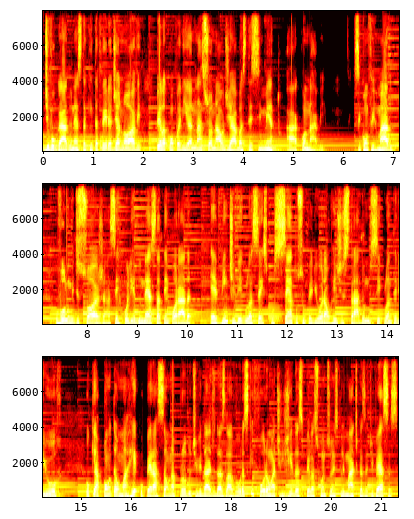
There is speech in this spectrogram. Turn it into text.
divulgado nesta quinta-feira, dia 9, pela Companhia Nacional de Abastecimento, a CONAB. Se confirmado, o volume de soja a ser colhido nesta temporada é 20,6% superior ao registrado no ciclo anterior, o que aponta uma recuperação na produtividade das lavouras que foram atingidas pelas condições climáticas adversas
